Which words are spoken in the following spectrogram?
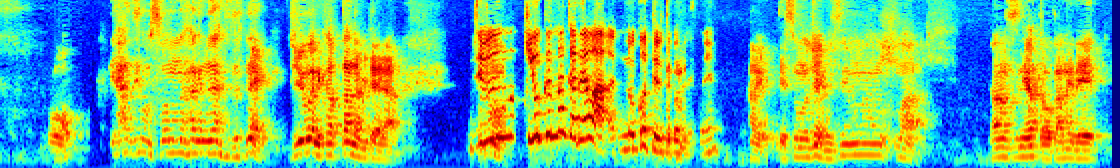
こういや、でもそんなはずない。15円で買ったんだみたいな。自分の記憶の中では残ってるってことですねはい。で、そのじゃあ2000万、まあ、ダンスにあったお金で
